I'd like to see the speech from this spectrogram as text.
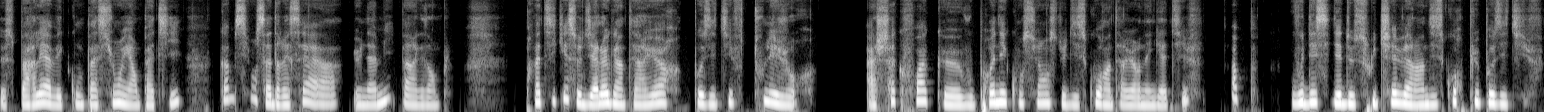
de se parler avec compassion et empathie, comme si on s'adressait à une amie par exemple. Pratiquer ce dialogue intérieur positif tous les jours à chaque fois que vous prenez conscience du discours intérieur négatif, hop, vous décidez de switcher vers un discours plus positif,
